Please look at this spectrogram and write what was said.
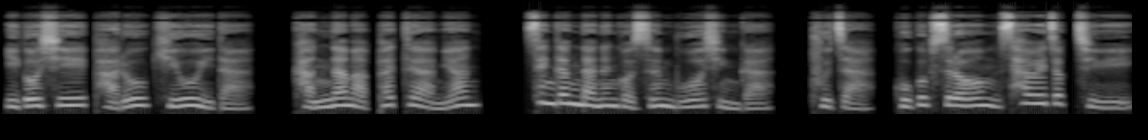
이것이 바로 기호이다. 강남 아파트 하면 생각나는 것은 무엇인가? 부자, 고급스러움, 사회적 지위,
